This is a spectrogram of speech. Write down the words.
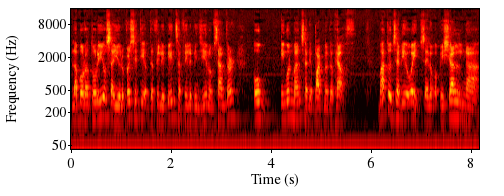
laboratorio sa University of the Philippines sa Philippine Genome Center o ingon man sa Department of Health. Matod sa DOH sa ilang opisyal nga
